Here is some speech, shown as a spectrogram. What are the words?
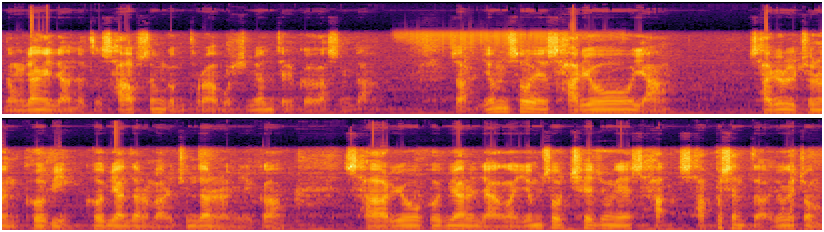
농장에 대한 어떤 사업성 검토라 보시면 될 것 같습니다. 자, 염소의 사료양, 사료를 주는 겁이, 겁이 한다는 말은 준다는 의미니까 사료 급여하는 양은 염소 체중의 4, 4% 요게 좀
